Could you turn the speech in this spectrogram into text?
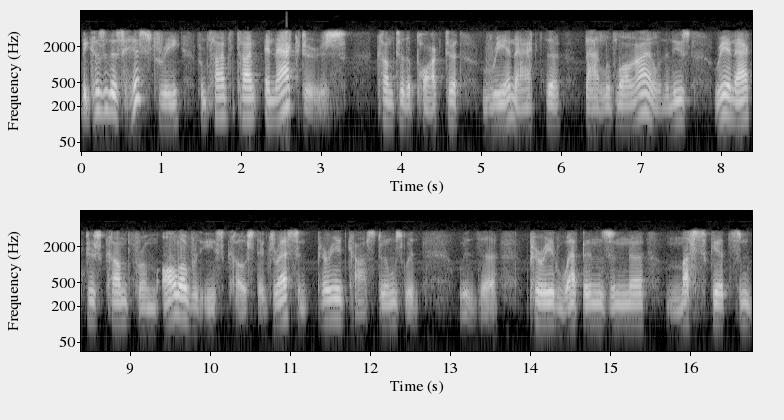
because of this history, from time to time, enactors come to the park to reenact the Battle of Long Island. And these reenactors come from all over the East Coast. They dress in period costumes with with uh, period weapons and uh, muskets and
